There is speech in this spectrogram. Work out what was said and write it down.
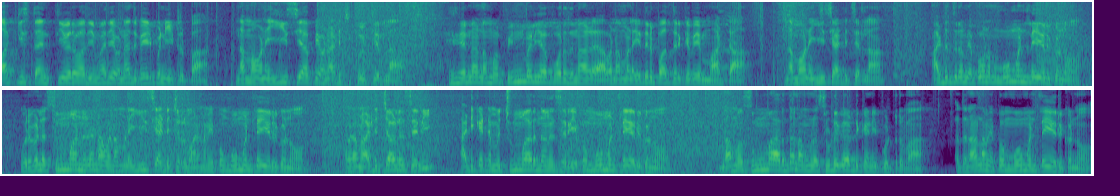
பாகிஸ்தான் தீவிரவாதி மாதிரி எவனாவது வெயிட் பண்ணிகிட்டு இருப்பான். நம்ம அவனை ஈஸியாக போய் அவனை அடித்து தூக்கிடலாம். ஏன்னா நம்ம பின்வழியாக போகிறதுனால அவன் நம்மளை எதிர்பார்த்துருக்கவே மாட்டான். நம்ம அவனை ஈஸியாக அடிச்சிடலாம். அடுத்து நம்ம எப்போ நம்ம மூமெண்ட்லேயே இருக்கணும். ஒருவேளை சும்மானுன்னா அவன் நம்மளை ஈஸியாக அடிச்சிருவான். நம்ம எப்போ மூமெண்ட்லேயே இருக்கணும். அவன் நம்மளை அடித்தாலும் சரி அடிக்கடி நம்ம சும்மா இருந்தாலும் சரி எப்போ மூமெண்ட்லேயே இருக்கணும். நம்ம சும்மா இருந்தால் நம்மளை சுடுகாட்டுக்கு அனுப்பி விட்டுருவான். அதனால் நம்ம எப்போ மூமெண்ட்லேயே இருக்கணும்.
